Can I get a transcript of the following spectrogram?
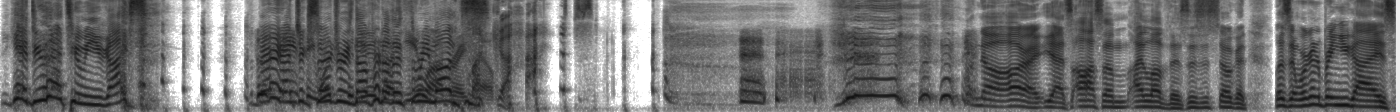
You can't do that to me, you guys. The bariatric Stacey, surgery is what's not for another three Elon months. Oh my gosh. no, all right. Yes, awesome. I love this. This is so good. Listen, we're going to bring you guys,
